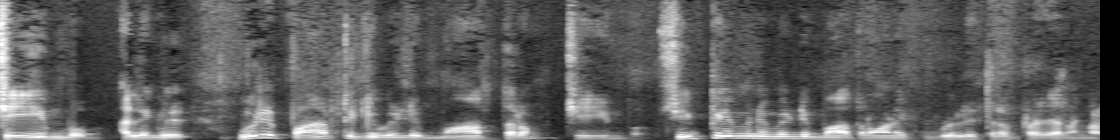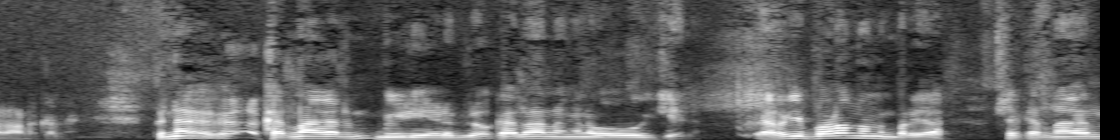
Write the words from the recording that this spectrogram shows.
ചെയ്യുമ്പം അല്ലെങ്കിൽ ഒരു പാർട്ടിക്ക് വേണ്ടി മാത്രം ചെയ്യുമ്പോൾ സി പി എമ്മിന് വേണ്ടി മാത്രമാണ് കൂടുതൽ ഇത്തരം പ്രചരണങ്ങൾ നടക്കുന്നത്. പിന്നെ കരുണാകരൻ മീഡിയയുടെ കരുണാകരൻ അങ്ങനെ ഉപയോഗിക്കില്ല ഇറങ്ങിപ്പോടാന്നൊന്നും പറയാം. പക്ഷേ കരുണാകരൻ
